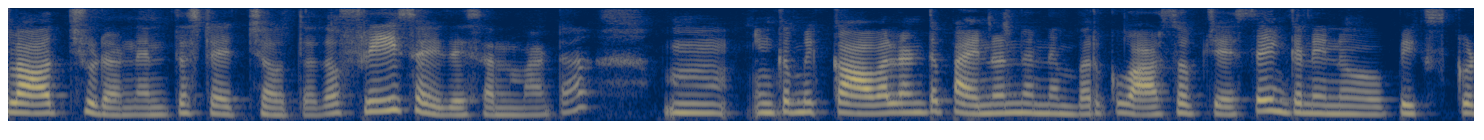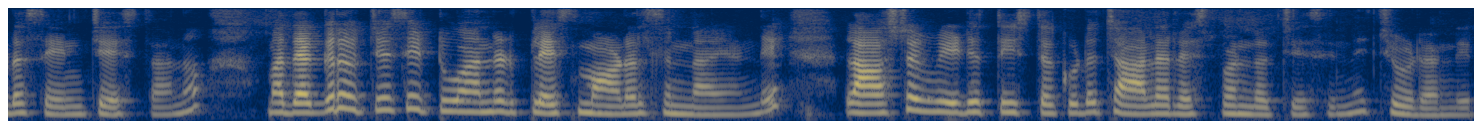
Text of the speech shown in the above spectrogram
క్లాత్ చూడండి ఎంత స్ట్రెచ్ అవుతుందో. ఫ్రీ సైజెస్ అనమాట ఇంకా మీకు కావాలంటే పైన ఉన్న నెంబర్కి వాట్సాప్ చేస్తే ఇంకా నేను పిక్స్ కూడా సెండ్ చేస్తాను. మా దగ్గర వచ్చేసి టూ హండ్రెడ్ ప్లస్ మోడల్స్ ఉన్నాయండి. లాస్ట్ టైం వీడియో తీస్తే కూడా చాలా రెస్పాండ్ వచ్చేసింది. చూడండి.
